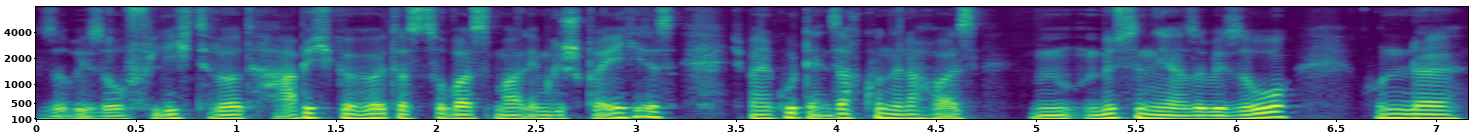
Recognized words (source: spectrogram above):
sowieso Pflicht wird. Habe ich gehört, dass sowas mal im Gespräch ist. Ich meine, gut, den Sachkundenachweis müssen ja sowieso Hunde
